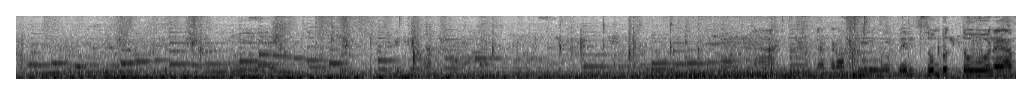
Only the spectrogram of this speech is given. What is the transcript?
าวๆ นะครับนี่ก็เป็นซุ้มประตูนะครับ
